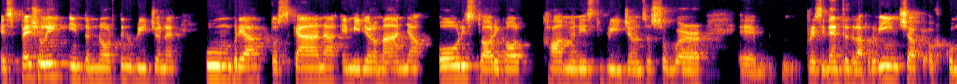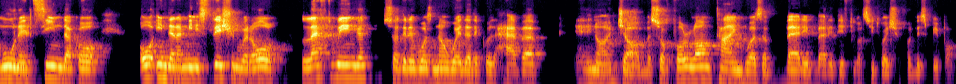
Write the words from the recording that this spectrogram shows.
especially in the northern region, Umbria, Toscana, Emilia Romagna, all historical communist regions. So where eh, presidente della provincia or comune, il sindaco, or in the administration were all left wing, so there was no way that they could have a you know a job. So for a long time was a very very difficult situation for these people.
